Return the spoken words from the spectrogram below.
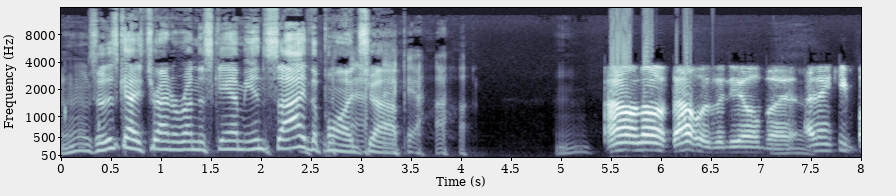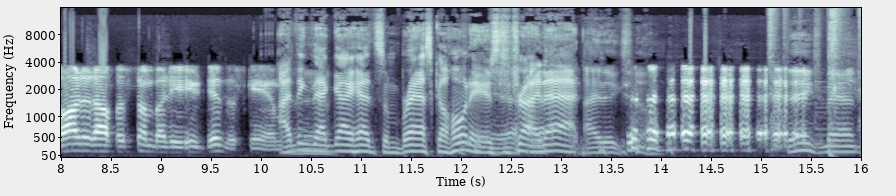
Uh, so this guy's trying to run the scam inside the pawn shop. yeah. I don't know if that was a deal, but yeah. I think he bought it off of somebody who did the scam. I think yeah. that guy had some brass cojones yeah, to try that. I think so. Thanks, man.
